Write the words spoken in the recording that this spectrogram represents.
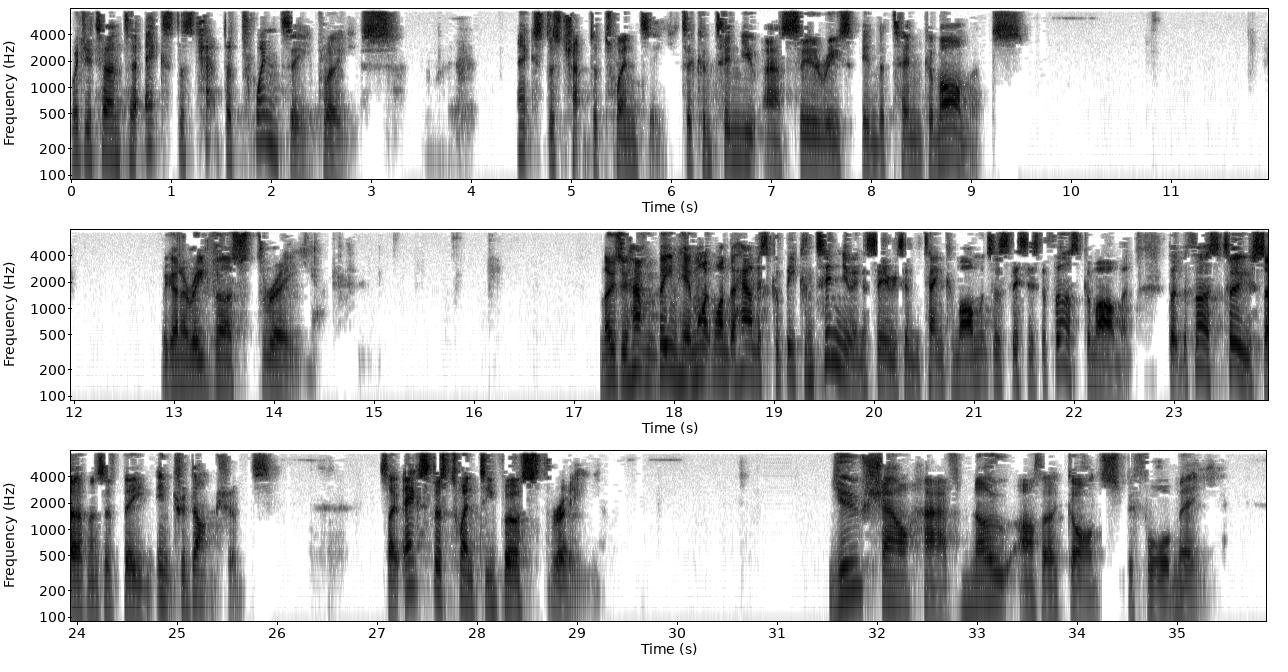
Would you turn to Exodus chapter 20, please? Exodus chapter 20 to continue our series in the Ten Commandments. We're going to read verse 3. Those who haven't been here might wonder how this could be continuing a series in the Ten Commandments as this is the first commandment. But the first two sermons have been introductions. So Exodus 20 verse 3. You shall have no other gods before me.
